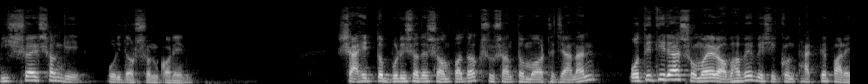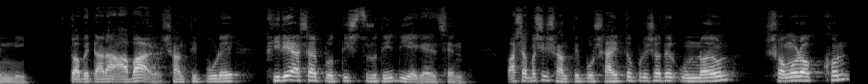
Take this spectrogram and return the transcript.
বিস্ময়ের সঙ্গে পরিদর্শন করেন। সাহিত্য পরিষদের সম্পাদক সুশান্ত মঠ জানান, অতিথিরা সময়ের অভাবে বেশিক্ষণ থাকতে পারেননি। তবে তারা আবার শান্তিপুরে ফিরে আসার প্রতিশ্রুতি দিয়ে গেছেন। পাশাপাশি শান্তিপুর সাহিত্য পরিষদের উন্নয়ন, সংরক্ষণ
